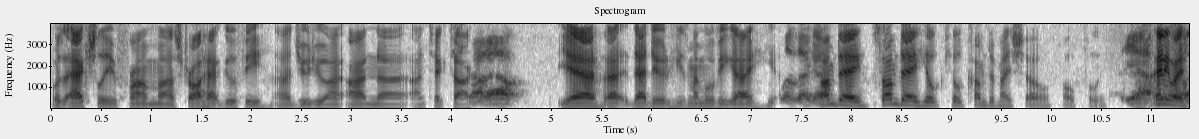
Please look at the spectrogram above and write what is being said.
was actually from uh, Straw Hat Goofy uh, Juju on on, uh, on TikTok. Shout out. Yeah, that that dude, he's my movie guy. Love that guy. someday, someday he'll he'll come to my show. Hopefully, yeah. Anyway, so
